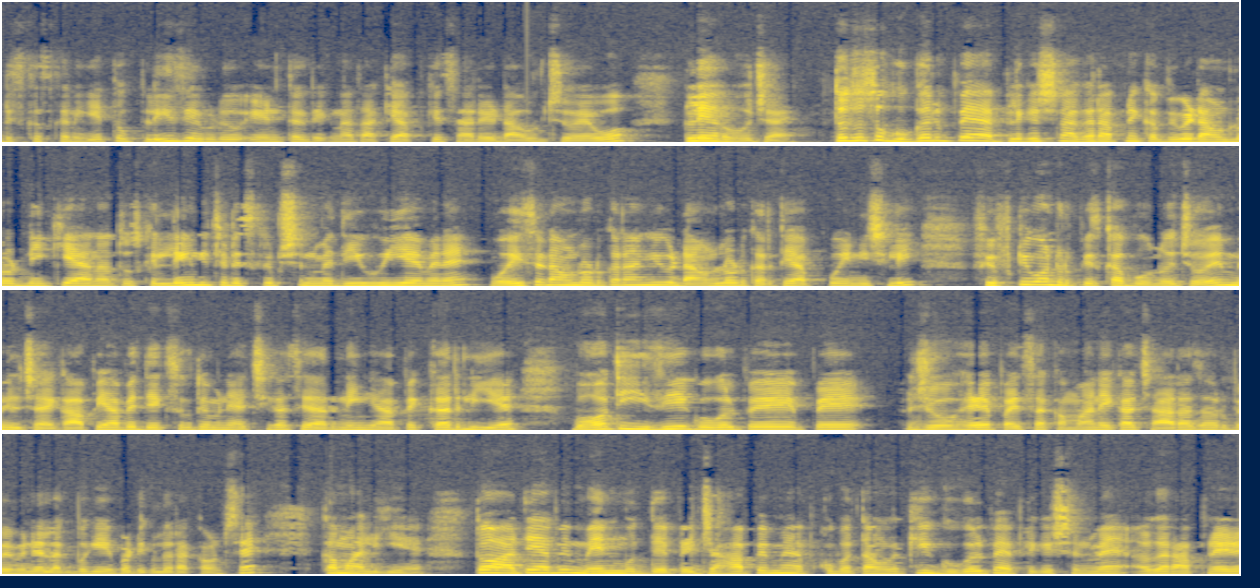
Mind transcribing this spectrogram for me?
डिस्कस करेंगे। तो प्लीज़ ये वीडियो एंड तक देखना ताकि आपके सारे डाउट जो है वो क्लियर हो जाए। तो दोस्तों गूगल पे एप्लीकेशन अगर आपने कभी भी डाउनलोड नहीं किया ना तो उसकी लिंक नीचे डिस्क्रिप्शन में दी हुई है मैंने। वहीं से डाउनलोड करा क्योंकि डाउनलोड करते आपको इनिशियली फिफ्टी वन रुपीज़ का बोनस जो है मिल जाएगा। आप यहाँ पे देख सकते हो मैंने अच्छी खासी अर्निंग यहाँ पे कर ली है। बहुत ही ईजी है गूगल पे पे जो है पैसा कमाने का चार हज़ार रुपये मैंने लगभग ये पर्टिकुलर अकाउंट से कमा लिए हैं। तो आते हैं अभी मेन मुद्दे पे जहाँ पे मैं आपको बताऊँगा कि गूगल पे एप्लीकेशन में अगर आपने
